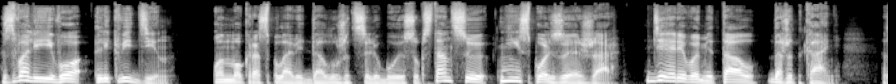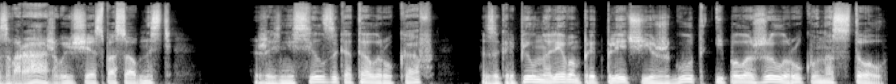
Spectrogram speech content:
«Звали его Ликвидин. Он мог расплавить до лужицы любую субстанцию, не используя жар. Дерево, металл, даже ткань. Завораживающая способность». Жизнесил закатал рукав, закрепил на левом предплечье жгут и положил руку на стол.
